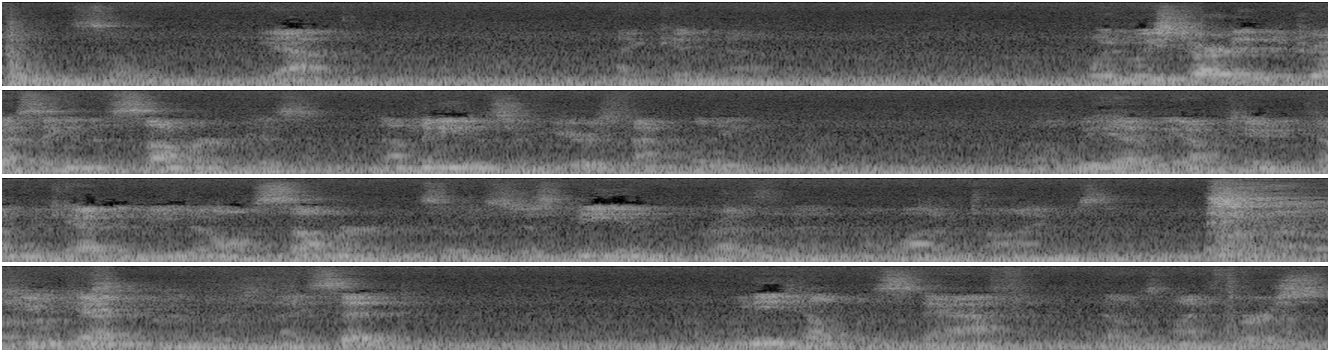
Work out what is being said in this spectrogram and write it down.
And so, yeah, I can. Uh, when we started addressing in the summer, because not many of us are here as faculty, uh, we have the opportunity to come to cabinet even all summer. So it's just me and the president a lot of times, and a few cabinet members. And I said, we need help with staff. That was my first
